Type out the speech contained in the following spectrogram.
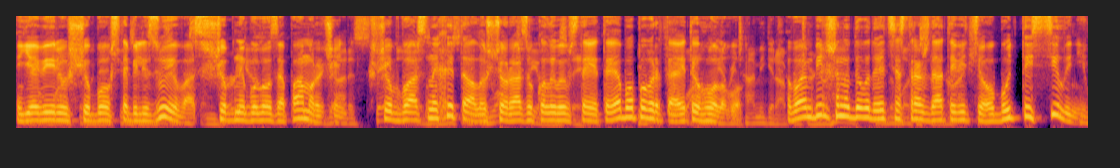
Я вірю, що Бог стабілізує вас, щоб не було запаморочень, щоб вас не хитало щоразу, коли ви встаєте або повертаєте голову. Вам більше не доведеться страждати від цього. Будьте зцілені.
